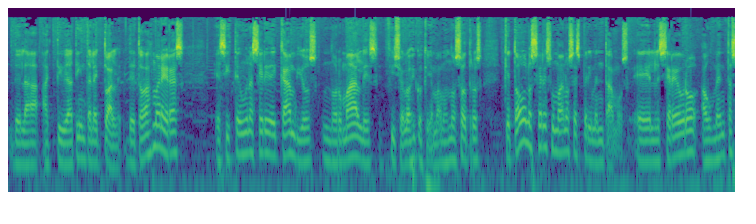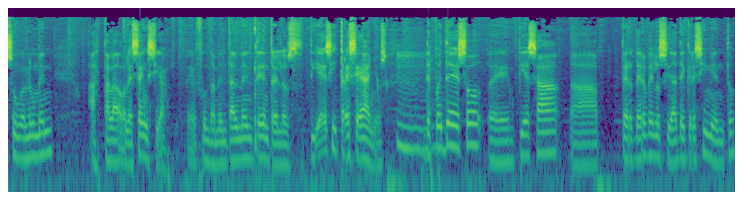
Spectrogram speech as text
de la actividad intelectual. De todas maneras, existen una serie de cambios normales, fisiológicos que llamamos nosotros, que todos los seres humanos experimentamos. El cerebro aumenta su volumen hasta la adolescencia, eh, fundamentalmente entre los 10 y 13 años. Después de eso eh, empieza a perder velocidad de crecimiento.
